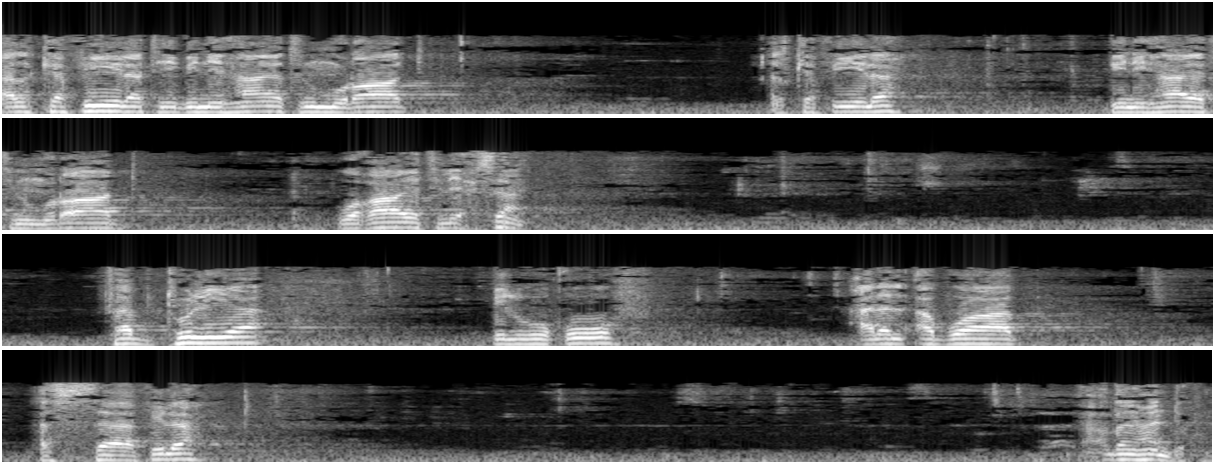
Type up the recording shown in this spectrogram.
الكفيلة بنهاية المراد الكفيلة بنهاية المراد وغاية الإحسان. فابتلي بالوقوف على الأبواب السافلة أظن عندكم.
